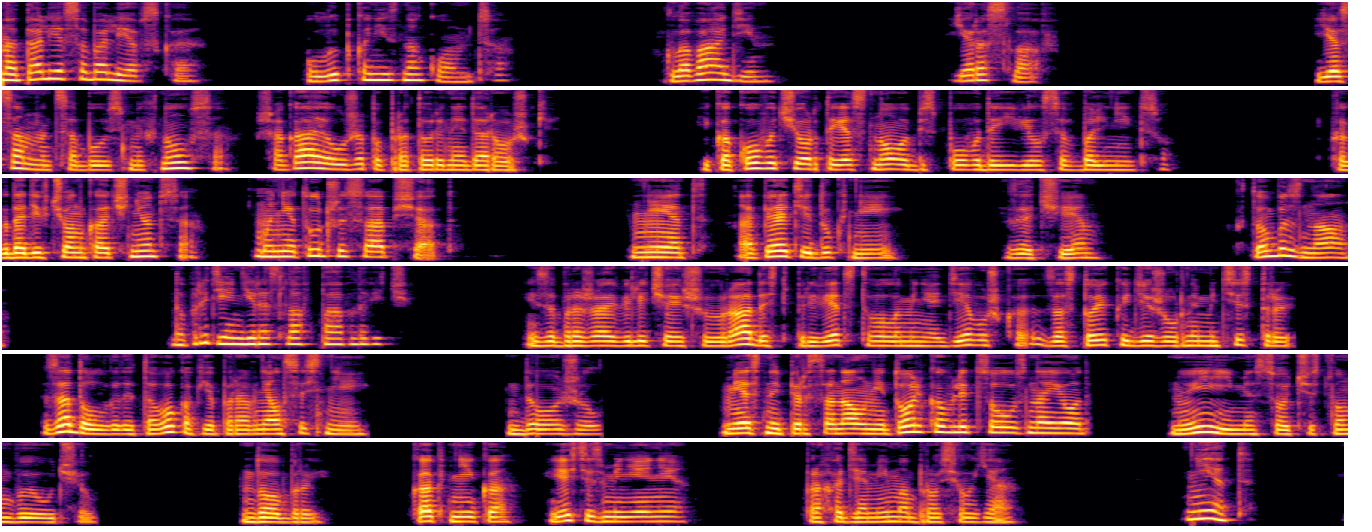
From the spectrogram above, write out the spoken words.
Наталья Соболевская. Улыбка незнакомца. Глава 1. Ярослав. Я сам над собой усмехнулся, шагая уже по проторенной дорожке. И какого черта я снова без повода явился в больницу? Когда девчонка очнется, мне тут же сообщат. Нет, опять иду к ней. Зачем? Кто бы знал. Добрый день, Ярослав Павлович. Изображая величайшую радость, приветствовала меня девушка за стойкой дежурной медсестры, задолго до того, как я поравнялся с ней. Дожил. Местный персонал не только в лицо узнает, но и имя с отчеством выучил. Добрый. Как Ника? Есть изменения? Проходя мимо, бросил я. Нет.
